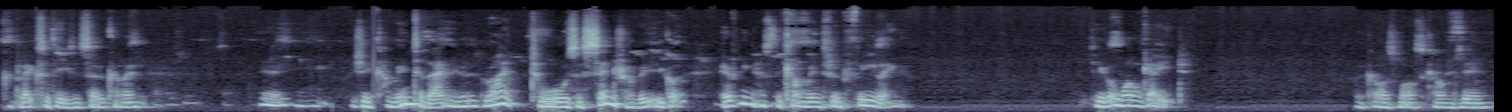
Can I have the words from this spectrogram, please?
complexities, and so kind. Yeah, as you come into that, you're right towards the centre of it. You've got everything has to come in through feeling. So you've got one gate. The cosmos comes in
